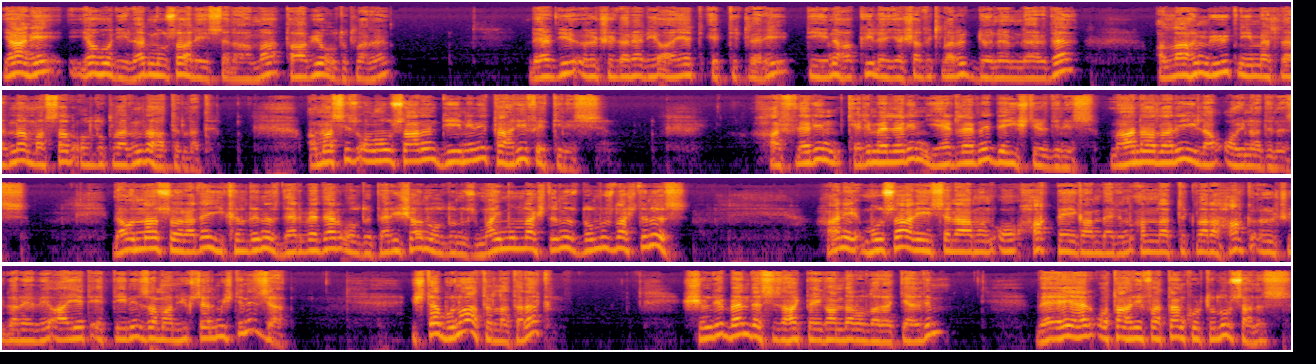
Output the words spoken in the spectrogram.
Yani Yahudiler Musa Aleyhisselam'a tabi oldukları, verdiği ölçülere riayet ettikleri, dini hakkıyla yaşadıkları dönemlerde Allah'ın büyük nimetlerine mazhar olduklarını da hatırladı. Ama siz o Musa'nın dinini tahrif ettiniz. Harflerin, kelimelerin yerlerini değiştirdiniz. Manalarıyla oynadınız. Ve ondan sonra da yıkıldınız, derbeder oldu, perişan oldunuz, maymunlaştınız, domuzlaştınız. Hani Musa Aleyhisselam'ın o hak peygamberin anlattıkları hak ölçülere riayet ettiğiniz zaman yükselmiştiniz ya. İşte bunu hatırlatarak şimdi ben de size hak peygamber olarak geldim. Ve eğer o tahrifattan kurtulursanız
